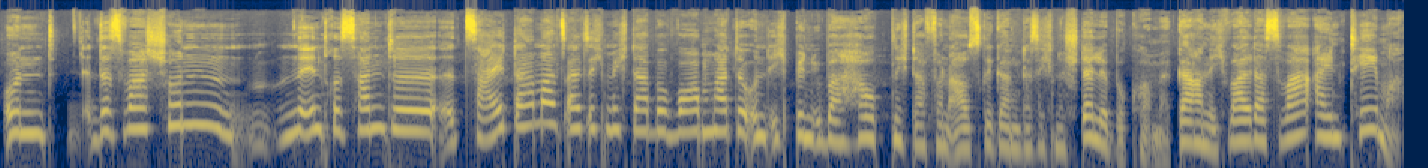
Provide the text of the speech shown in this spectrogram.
Und das war schon eine interessante Zeit damals, als ich mich da beworben hatte. Und ich bin überhaupt nicht davon ausgegangen, dass ich eine Stelle bekomme. Gar nicht, weil das war ein Thema.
